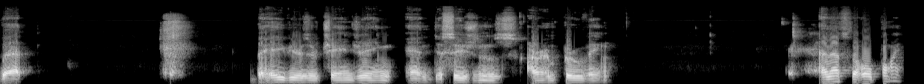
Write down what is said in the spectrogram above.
that behaviors are changing and decisions are improving. And that's the whole point.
